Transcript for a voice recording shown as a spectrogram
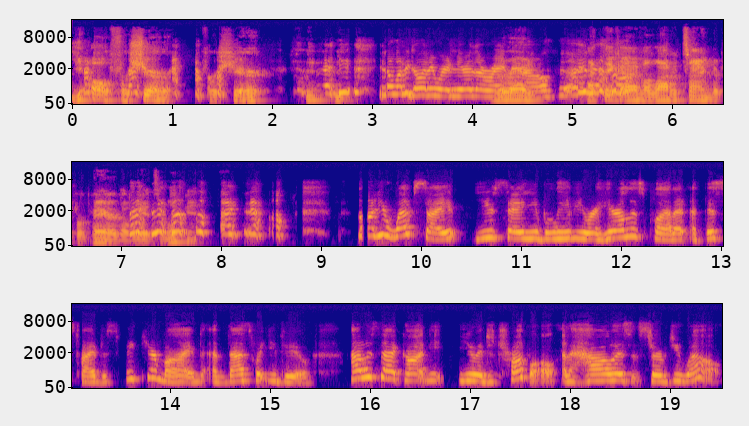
Yeah, oh, for sure. For sure. you don't want to go anywhere near there right, Right. now. I think I have a lot of time to prepare the way it's looking. I know. On your website, you say you believe you are here on this planet at this time to speak your mind, and that's what you do. How has that gotten you into trouble, and how has it served you well?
